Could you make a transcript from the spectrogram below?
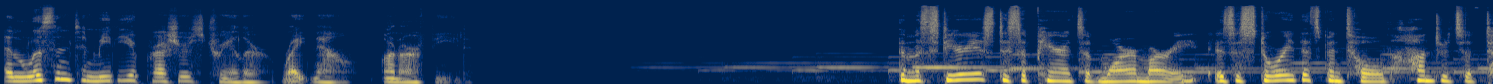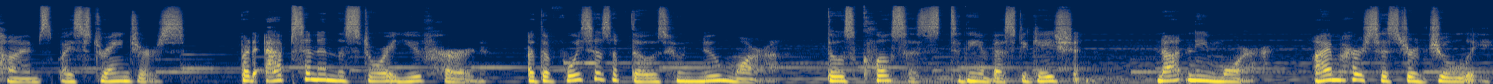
And listen to Media Pressure's trailer right now on our feed. The mysterious disappearance of Maura Murray is a story that's been told hundreds of times by strangers. But absent in the story you've heard are the voices of those who knew Maura, those closest to the investigation. Not anymore. I'm her sister Julie,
